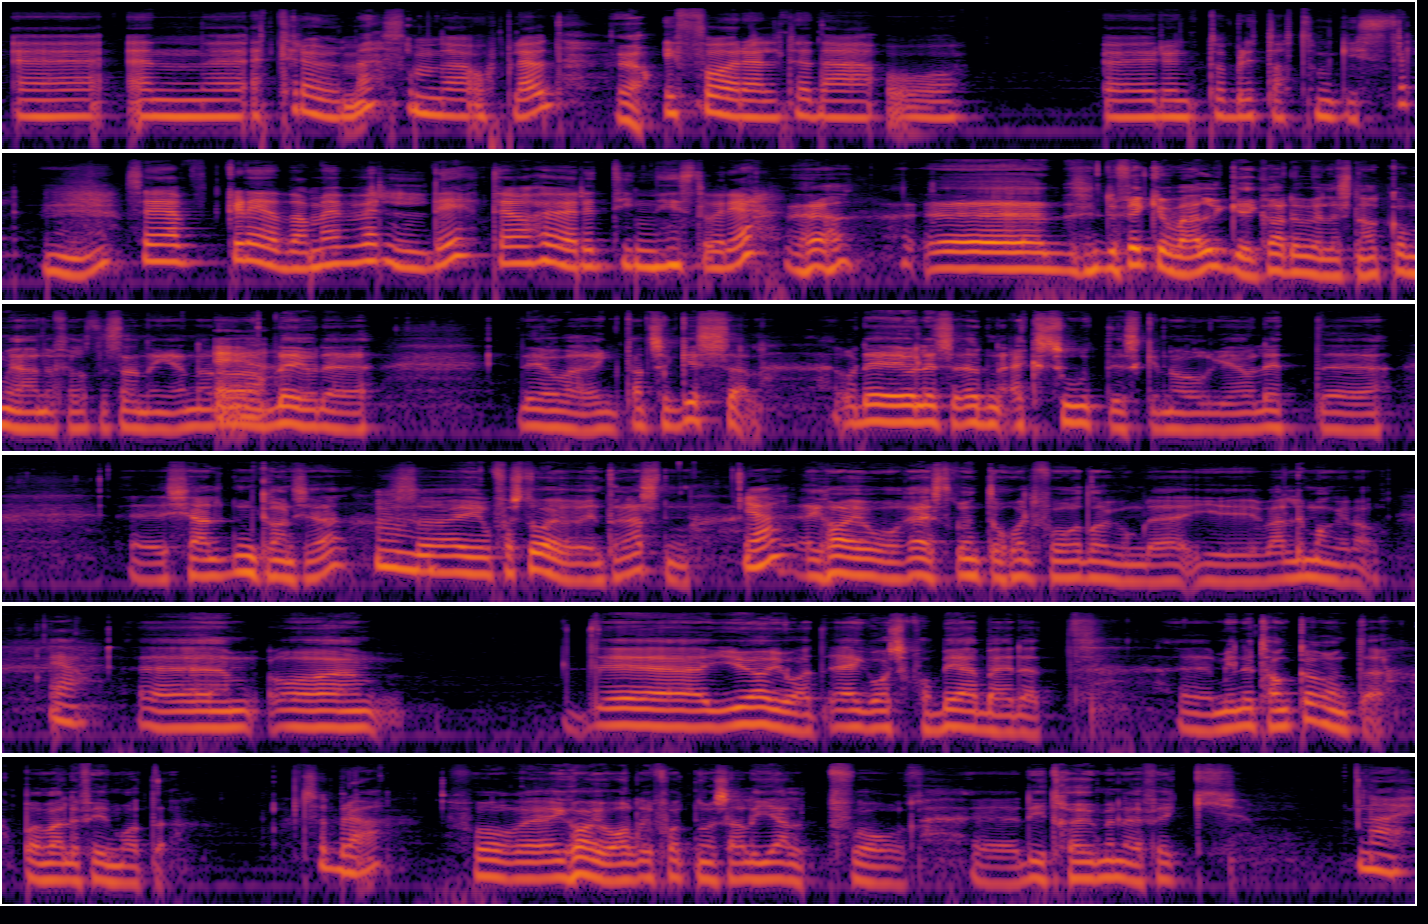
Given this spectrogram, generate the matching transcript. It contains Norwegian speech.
eh, en, et traume som du har opplevd, Ja. i forhold til det å eh, rundt å bli tatt som gissel. Mm. Så jeg gleda meg veldig til å høre din historie. ja. Eh, du fikk jo velge hva du ville snakke om i denne første sendingen, og da Ja. ble jo det det å være tatt som gissel. Og det er jo litt sånn eksotisk i Norge, og litt eh, sjelden kanskje. Mm. Så jeg forstår jo interessen. Ja? Jeg har jo reist rundt og holdt foredrag om det i veldig mange år. Ja. Eh, og det gjør jo at jeg også får bearbeidet eh, mine tanker rundt det på en veldig fin måte. Så bra. For eh, jeg har jo aldri fått noe særlig hjelp for eh, de traumene jeg fikk. Nei.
